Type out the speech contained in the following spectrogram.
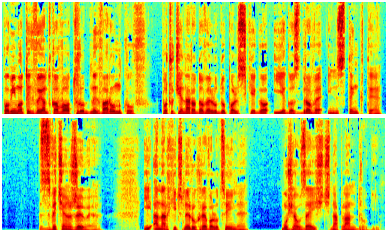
Pomimo tych wyjątkowo trudnych warunków, poczucie narodowe ludu polskiego i jego zdrowe instynkty zwyciężyły i anarchiczny ruch rewolucyjny musiał zejść na plan drugi.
